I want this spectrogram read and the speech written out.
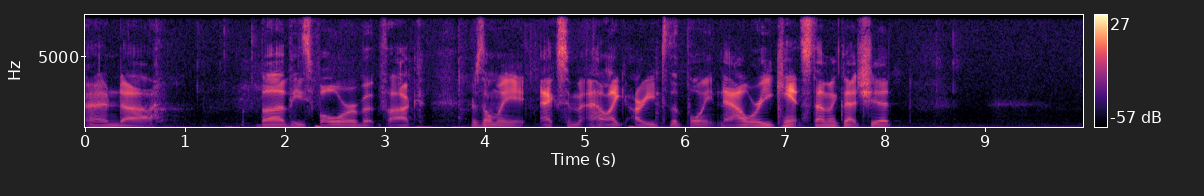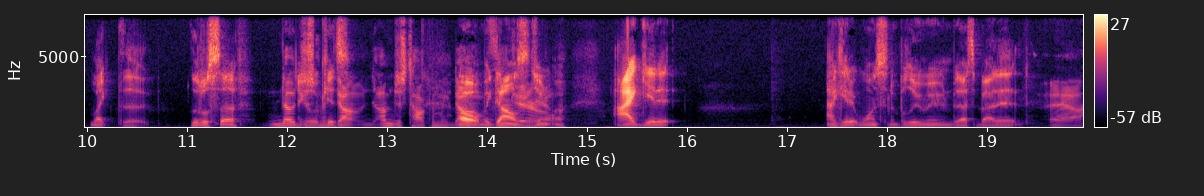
and uh Bub, he's four. But fuck, there's only X amount. Like, are you to the point now where you can't stomach that shit? Like the little stuff? No, Like just? McDonald's. I'm just talking oh, McDonald's. Oh, McDonald's. in general. general. I get it. I get it once in a blue moon, but that's about it. Yeah.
